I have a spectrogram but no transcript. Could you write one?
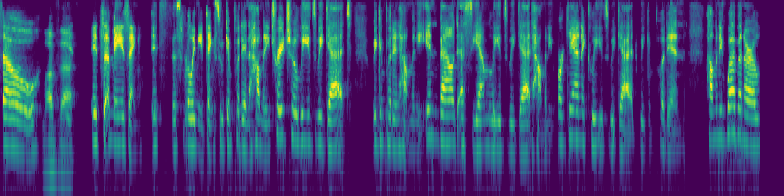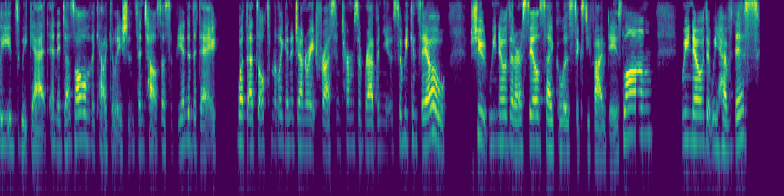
So love that. It's amazing. It's this really neat thing. So we can put in how many trade show leads we get. We can put in how many inbound SEM leads we get, how many organic leads we get. We can put in how many webinar leads we get. And it does all of the calculations and tells us at the end of the day what that's ultimately going to generate for us in terms of revenue. So we can say, oh, shoot, we know that our sales cycle is 65 days long. We know that we have this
